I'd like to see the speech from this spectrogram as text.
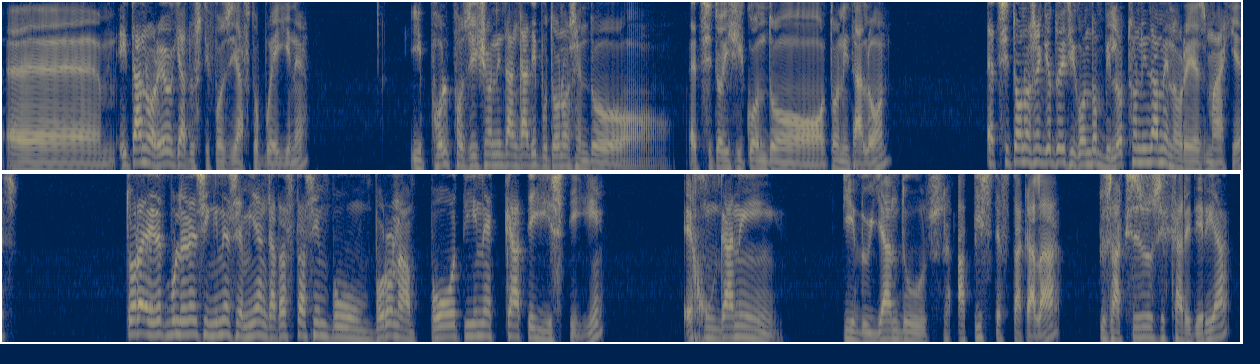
Ε, ήταν ωραίο για τους τυφώζοι αυτό που έγινε. Η pole position ήταν κάτι που τόνωσε το, έτσι, το ηθικό το, των Ιταλών. Έτσι τόνωσε και το ηθικό των πιλότων. Είδαμε ωραίες μάχες. Τώρα η Red Bull Racing είναι σε μια κατάσταση που μπορώ να πω ότι είναι καταιγιστική. Έχουν κάνει τη δουλειά τους απίστευτα καλά. Τους αξίζουν συγχαρητήρια.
